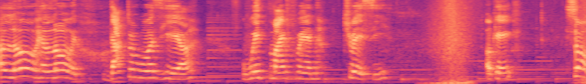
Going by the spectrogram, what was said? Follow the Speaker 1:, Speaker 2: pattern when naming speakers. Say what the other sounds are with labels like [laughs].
Speaker 1: Hello, hello. Dr. Rose here with my friend Tracy. Okay, so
